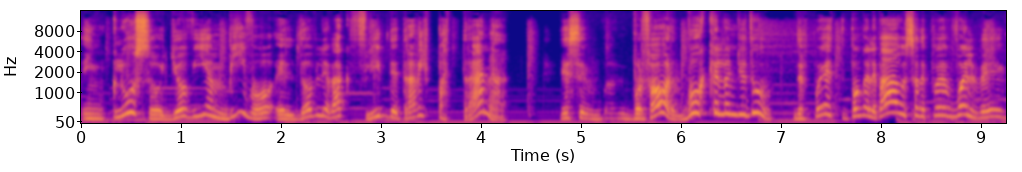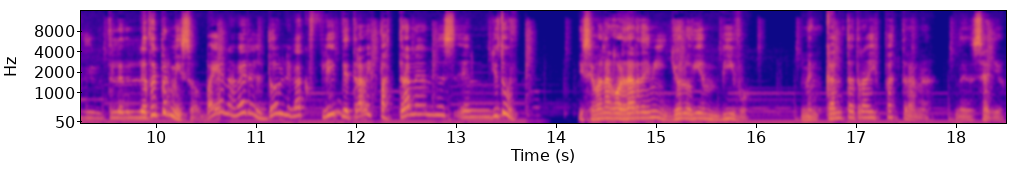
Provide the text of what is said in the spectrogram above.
incluso yo vi en vivo el doble backflip de Travis Pastrana. Ese, por favor, búsquenlo en YouTube. Después póngale pausa, después vuelve. Le, doy permiso. Vayan a ver el doble backflip de Travis Pastrana en, YouTube. Y se van a acordar de mí. Yo lo vi en vivo. Me encanta Travis Pastrana, en serio.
